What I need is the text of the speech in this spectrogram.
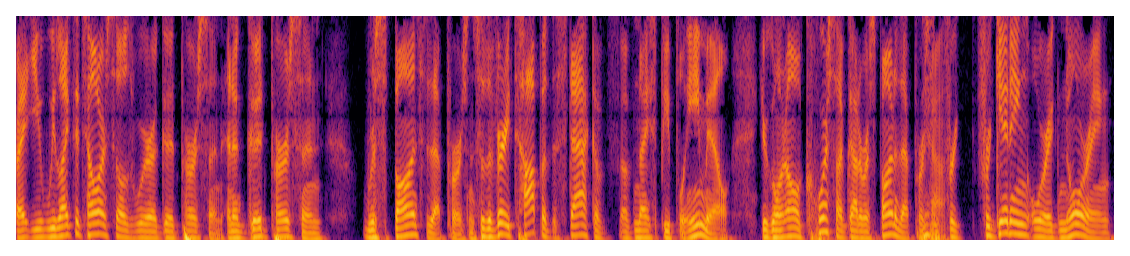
right? You, we like to tell ourselves we're a good person and a good person responds to that person. So the very top of the stack of, of nice people email, you're going, oh, of course I've got to respond to that person, yeah. for, forgetting or ignoring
